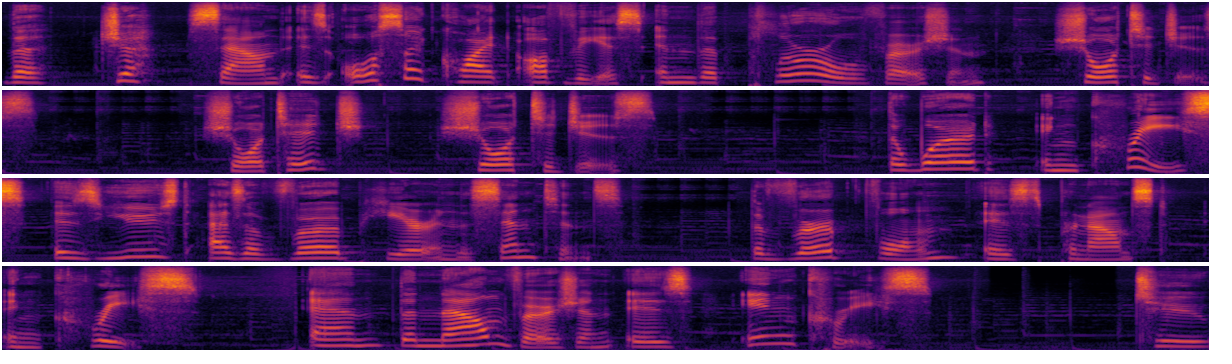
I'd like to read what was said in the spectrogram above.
The j sound is also quite obvious in the plural version, shortages. Shortage, shortages. The word increase is used as a verb here in the sentence. The verb form is pronounced increase, and the noun version is increase. To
